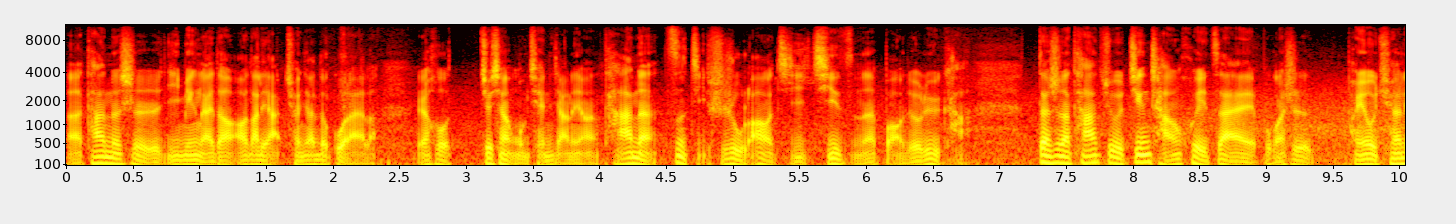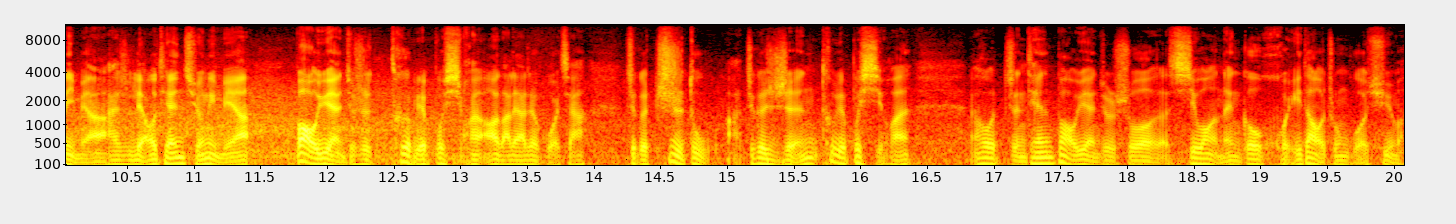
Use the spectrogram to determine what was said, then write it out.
呃，他呢是移民来到澳大利亚，全家都过来了。然后就像我们前面讲的一样，他呢自己是入了澳籍，妻子呢保留绿卡。但是呢，他就经常会在不管是朋友圈里面啊，还是聊天群里面啊，抱怨，就是特别不喜欢澳大利亚这个国家，这个制度啊，这个人特别不喜欢。然后整天抱怨，就是说希望能够回到中国去嘛。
